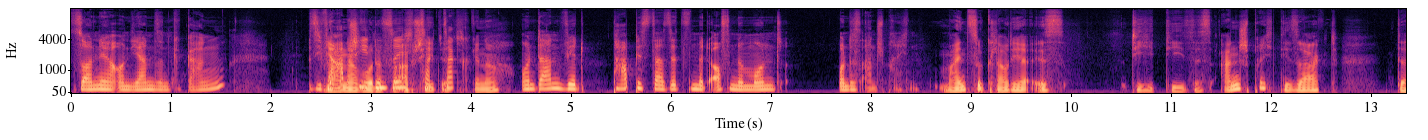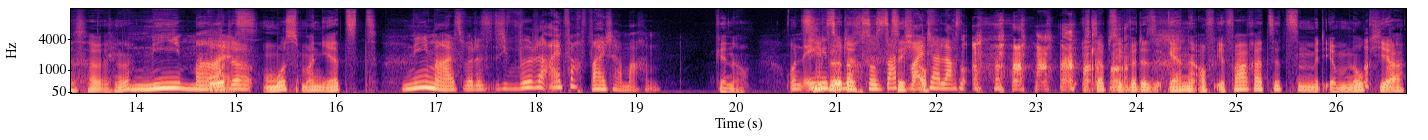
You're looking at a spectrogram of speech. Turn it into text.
Sonja und Jan sind gegangen. Sie Jana verabschieden wurde sich, verabschiedet, zack, zack. genau. Und dann wird Papis da sitzen mit offenem Mund und es ansprechen. Meinst du, Claudia ist die, die das anspricht, die sagt, das ne? Niemals. Oder muss man jetzt, Niemals würde sie, sie würde einfach weitermachen. genau. Und irgendwie so noch so satt weiterlassen. Ich glaube, sie würde gerne auf ihr Fahrrad sitzen, mit ihrem Nokia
